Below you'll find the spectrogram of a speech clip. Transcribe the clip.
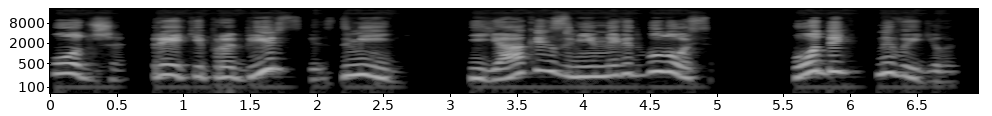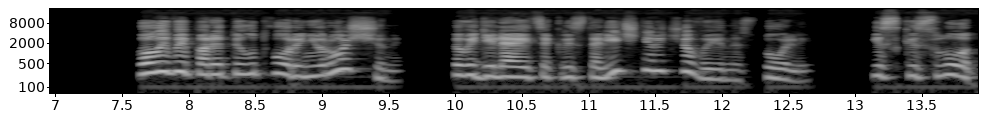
Отже, в третій пробірці з міддю ніяких змін не відбулося. Водень не виділився. Коли випарити утворені розчини, то виділяються кристалічні речовини солі. Із кислот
